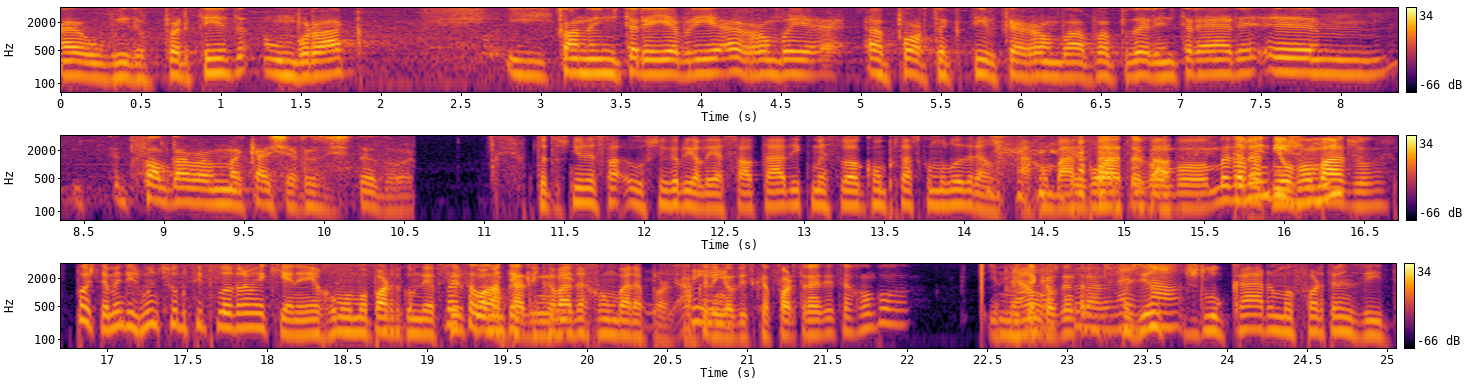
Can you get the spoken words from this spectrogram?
É o vidro partido, um buraco. E quando entrei, abri, arrombei a- a porta que tive que arrombar para poder entrar. hum, faltava uma caixa resistadora. Portanto, o senhor, o senhor Gabriel é assaltado e começa logo a comportar-se como um ladrão, a arrombar Exato, portas e arrombou. Mas Também diz arrombado. muito- Pois, também diz muito sobre o tipo de ladrão é que é, né? Arruma uma porta como deve ser, provavelmente tem que bocadinho acabar de arrombar a porta. Há bocadinho ele disse que a Ford Transit arrombou. E por isso é Não, que eles entraram. Faziam-se não. deslocar numa Ford Transit.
